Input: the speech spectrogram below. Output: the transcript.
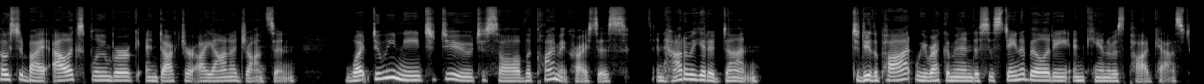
hosted by Alex Blumberg and Dr. Ayana Johnson. What do we need to do to solve the climate crisis, and how do we get it done? To do the pot, we recommend the Sustainability and Cannabis podcast.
